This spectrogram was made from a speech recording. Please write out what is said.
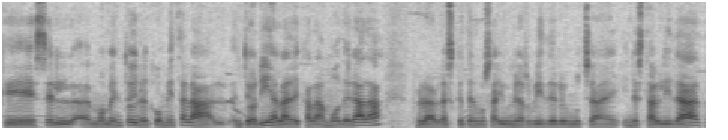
que es el eh, momento en el que comienza, la, en teoría, la década moderada, pero la verdad es que tenemos ahí un hervidero y mucha inestabilidad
